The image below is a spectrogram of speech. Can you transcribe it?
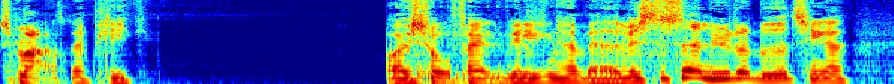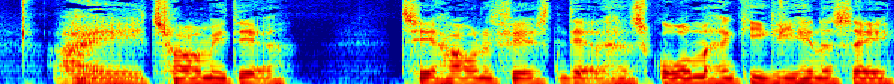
smart replik? Og i så fald, hvilken har været? Hvis der sidder en lytter derude og tænker, ej, Tommy der, til havnefesten der, da han scorede mig, han gik lige hen og sagde,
